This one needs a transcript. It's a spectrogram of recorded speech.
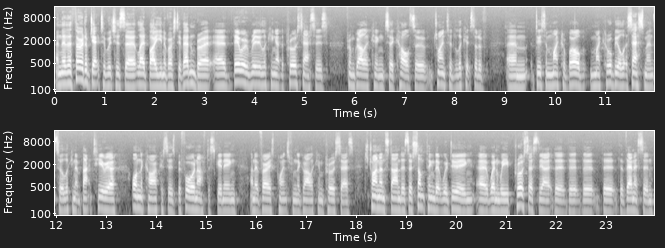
And then the third objective, which is uh, led by University of Edinburgh, uh, they were really looking at the processes from gralloching to cull, so trying to look at sort of um, do some microbial, microbial assessments, so looking at bacteria on the carcasses before and after skinning and at various points from the gralloching process to try and understand is there something that we're doing uh, when we process the, uh, the, the, the, the venison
